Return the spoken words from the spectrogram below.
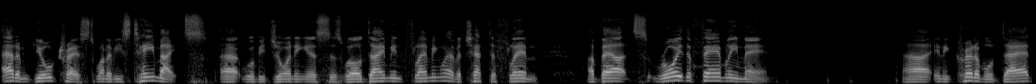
Adam Gilchrist, one of his teammates, uh, will be joining us as well. Damien Fleming, we'll have a chat to Flem about Roy the family man. Uh, an incredible dad,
